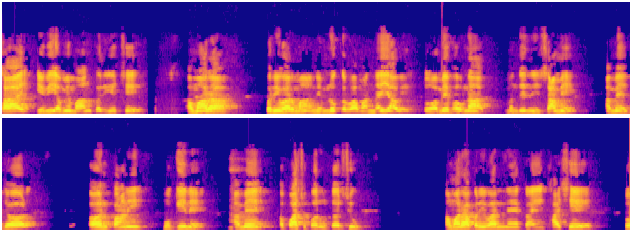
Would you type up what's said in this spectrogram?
થાય એવી અમે માંગ કરીએ છીએ. અમારા પરિવારમાં નિમણૂક કરવામાં નહીં આવે તો અમે ભવનાથ મંદિરની સામે અમે જળ, અન્ન, પાણી મૂકીને અમે અપાસ ઉપર ઉતરશું. અમારા પરિવારને કંઈ થશે તો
